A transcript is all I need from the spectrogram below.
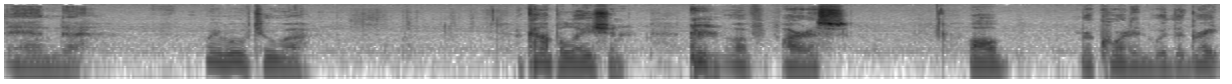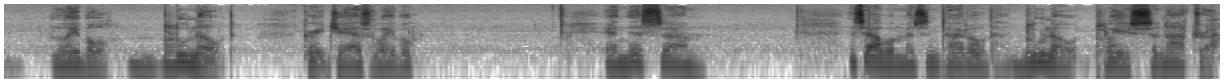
And uh, we moved to uh, a compilation of artists, all recorded with the great label Blue Note, great jazz label. And this um, this album is entitled Blue Note Plays Sinatra.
